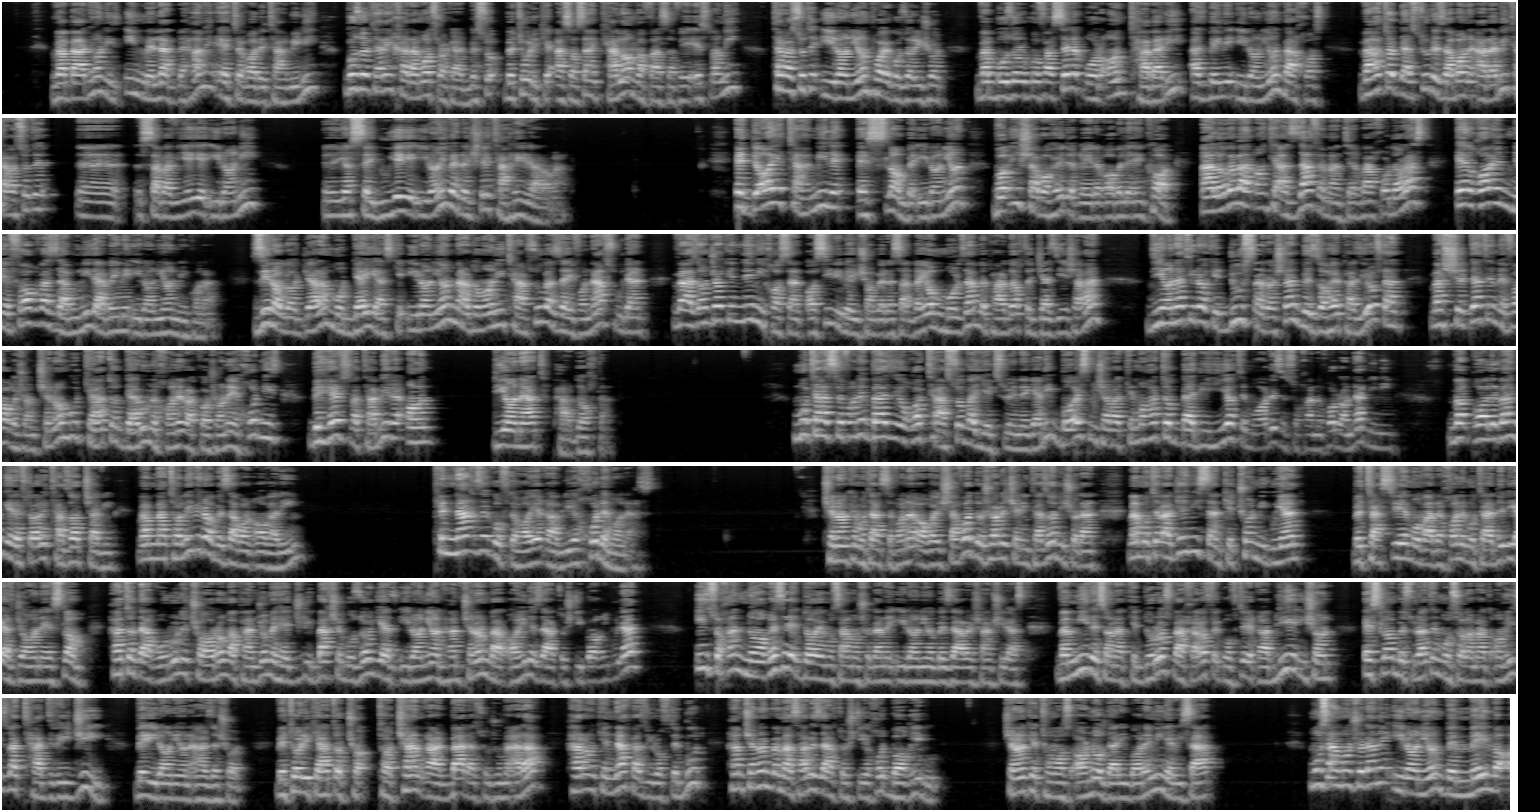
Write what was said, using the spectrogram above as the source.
و بعدها نیز این ملت به همین اعتقاد تحمیلی بزرگترین خدمات را کرد به طوری که اساسا کلام و فلسفه اسلامی توسط ایرانیان پایگذاری شد و بزرگ مفسر قرآن تبری از بین ایرانیان برخواست و حتی دستور زبان عربی توسط سبویه ایرانی یا سیبویه ایرانی به رشته تحریر درآمد. ادعای تحمیل اسلام به ایرانیان با این شواهد غیرقابل انکار علاوه بر آنکه از ضعف منطق برخوردار است القای نفاق و زبونی در بین ایرانیان می کند زیرا لاجرم مدعی است که ایرانیان مردمانی ترسو و ضعیف و نفس بودند و از آنجا که نمی‌خواستند آسیبی به ایشان برسد و یا ملزم به پرداخت جزیه شوند دیانتی را که دوست نداشتند به ظاهر پذیرفتند و شدت نفاقشان چنان بود که حتی درون خانه و کاشانه خود نیز به حفظ و تبلیغ آن دیانت پرداختند. متاسفانه بعضی اوقات تعصب و یکسوی نگری باعث می شود که ما حتی بدیهیات معارض سخن خود را نبینیم و غالبا گرفتار تضاد شویم و مطالبی را به زبان آوریم که نقض گفته های قبلی خودمان است. چنانکه متاسفانه آقای شفا دچار چنین تضادی شدند و متوجه نیستند که چون می‌گویند به تصریح مورخان متعددی از جهان اسلام حتی در قرون چهارم و پنجم هجری بخش بزرگی از ایرانیان همچنان بر آین زرتشتی باقی بودند این سخن ناقض ادعای مسلمان شدن ایرانیان به ضرب شمشیر است و میرساند که درست برخلاف گفته قبلی ایشان اسلام به صورت مسالمت آمیز و تدریجی به ایرانیان عرضه شد. به طوری که حتی تا چند قرن بعد از حجوم عرب هر آنکه نپذیرفته بود همچنان به مذهب زرتشتی خود باقی بود. چنانکه توماس آرنولد در این باره می نویسد مسلمان شدن ایرانیان به میل و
